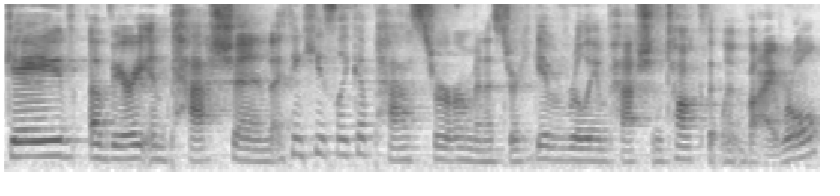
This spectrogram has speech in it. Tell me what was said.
Gave a very impassioned, I think he's like a pastor or minister. He gave a really impassioned talk that went viral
